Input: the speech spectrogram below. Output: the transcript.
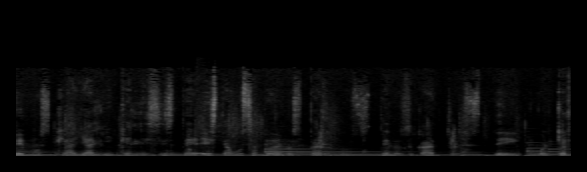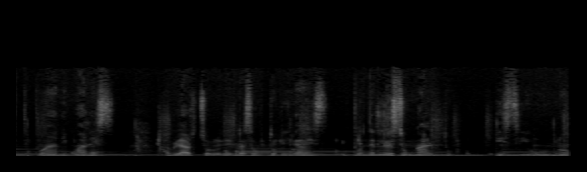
vemos que hay alguien que les esté, abusando de los perros, de los gatos, de cualquier tipo de animales, hablar sobre las autoridades y ponerles un alto. Y si uno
